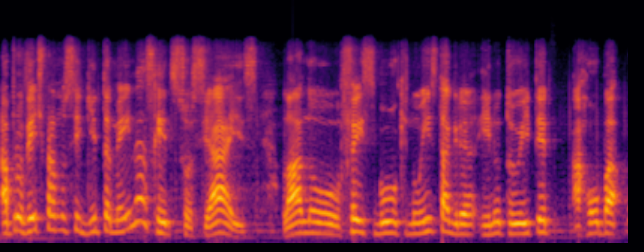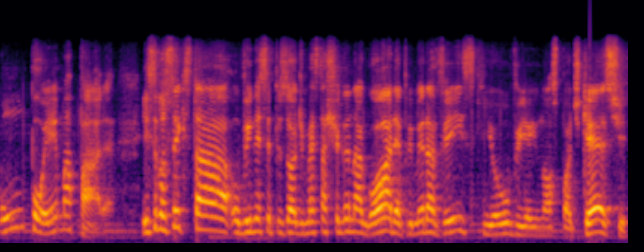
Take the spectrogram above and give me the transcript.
aproveite para nos seguir também nas redes sociais, lá no Facebook, no Instagram e no Twitter, arroba um poema para. E se você que está ouvindo esse episódio, mas está chegando agora, é a primeira vez que ouve o nosso podcast,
